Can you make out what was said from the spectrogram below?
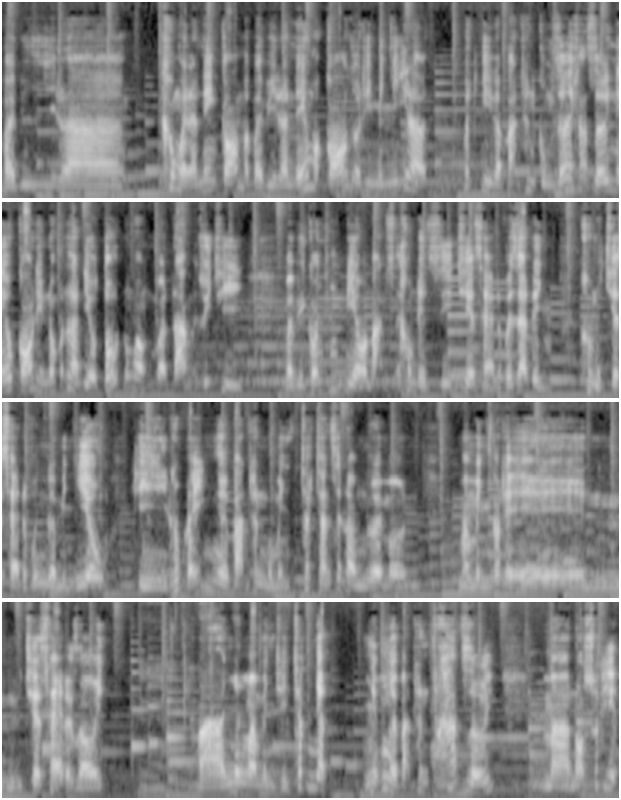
Bởi vì là không phải là nên có mà bởi vì là nếu mà có rồi thì mình nghĩ là bất kỳ là bạn thân cùng giới hay khác giới nếu có thì nó vẫn là điều tốt đúng không? Và đáng phải duy trì. Bởi vì có những điều mà bạn sẽ không thể chia sẻ được với gia đình không thể chia sẻ được với người mình yêu thì lúc đấy người bạn thân của mình chắc chắn sẽ là người mà mà mình có thể chia sẻ được rồi. Ừ. và nhưng mà mình chỉ chấp nhận những người bạn thân khác giới mà nó xuất hiện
